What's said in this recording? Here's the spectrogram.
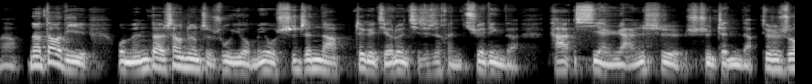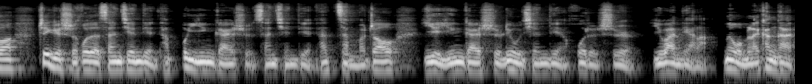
啊。那到底我们的上证指数有没有失真呢？这个结论其实是很确定的，它显然是失真的。就是说，这个时候的三千点，它不应该是三千点，它怎么着也应该是六千点或者是一万点了。那我们来看看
